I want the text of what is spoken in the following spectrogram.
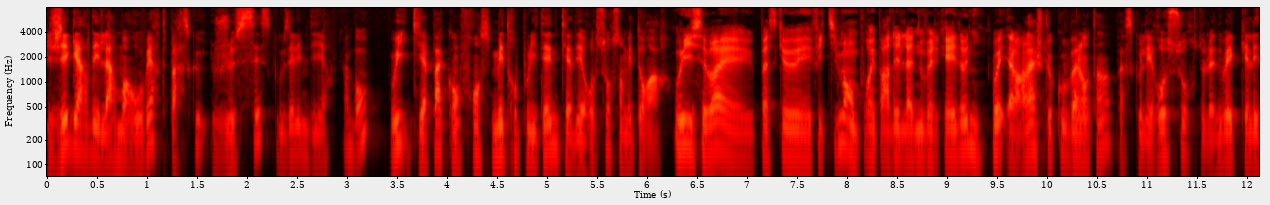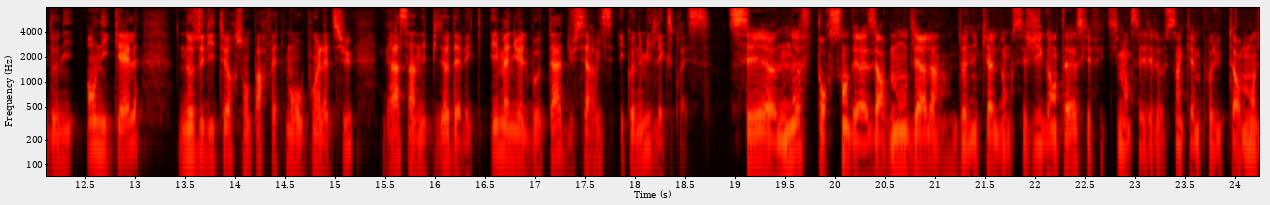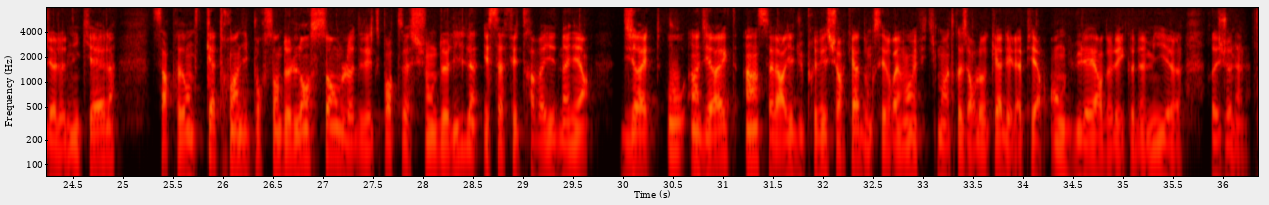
J'ai gardé l'armoire ouverte parce que je sais ce que vous allez me dire. Ah bon? Oui, qu'il n'y a pas qu'en France métropolitaine qu'il y a des ressources en métaux rares. Oui, c'est vrai, parce que effectivement, on pourrait parler de la Nouvelle-Calédonie. Oui, alors là, je te coupe Valentin, parce que les ressources de la Nouvelle-Calédonie en nickel, nos auditeurs sont parfaitement au point là-dessus, grâce à un épisode avec Emmanuel Botta du service économie de l'Express. C'est euh, 9% des réserves mondiales de nickel, donc c'est gigantesque. Effectivement, c'est le cinquième producteur mondial de nickel. Ça représente 90% de l'ensemble des exportations de l'île et ça fait travailler de manière directe ou indirecte un salarié du privé sur quatre. Donc c'est vraiment effectivement un trésor local et la pierre angulaire de l'économie euh, régionale.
